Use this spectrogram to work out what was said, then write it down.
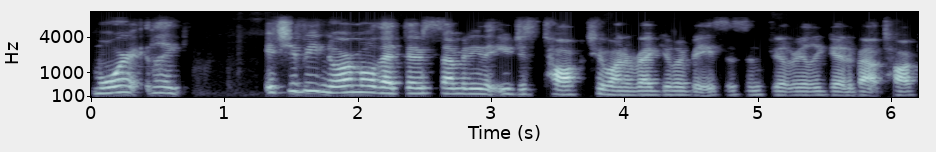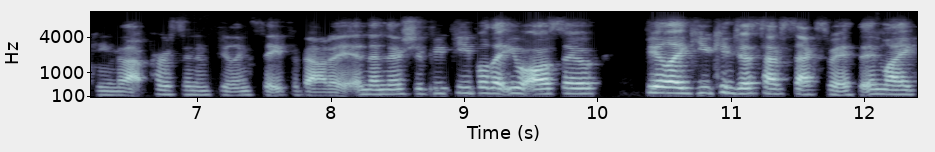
more like it should be normal that there's somebody that you just talk to on a regular basis and feel really good about talking to that person and feeling safe about it. And then there should be people that you also feel like you can just have sex with and like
